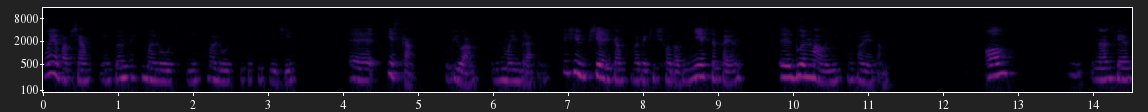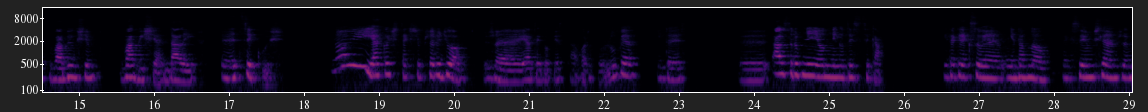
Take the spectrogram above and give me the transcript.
moja babcia, jak byłem taki malutki, malutki, taki tyci, yy, pieska kupiła z moim bratem. W sensie wzięli tam chyba z jakiejś hodowli, nie jestem pewien. Yy, byłem mały, nic nie pamiętam. O nazwie wabił się, wabi się dalej yy, Cykuś. No i jakoś tak się przerodziło, że ja tego pieska bardzo lubię i to jest, yy, a zrobienie od niego to jest Cyka. I tak jak sobie niedawno, tak sobie myślałem, że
